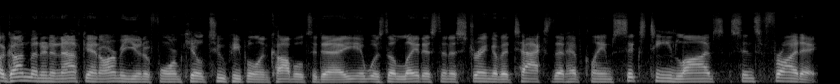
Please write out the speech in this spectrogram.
A gunman in an Afghan army uniform killed two people in Kabul today. It was the latest in a string of attacks that have claimed 16 lives since Friday.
